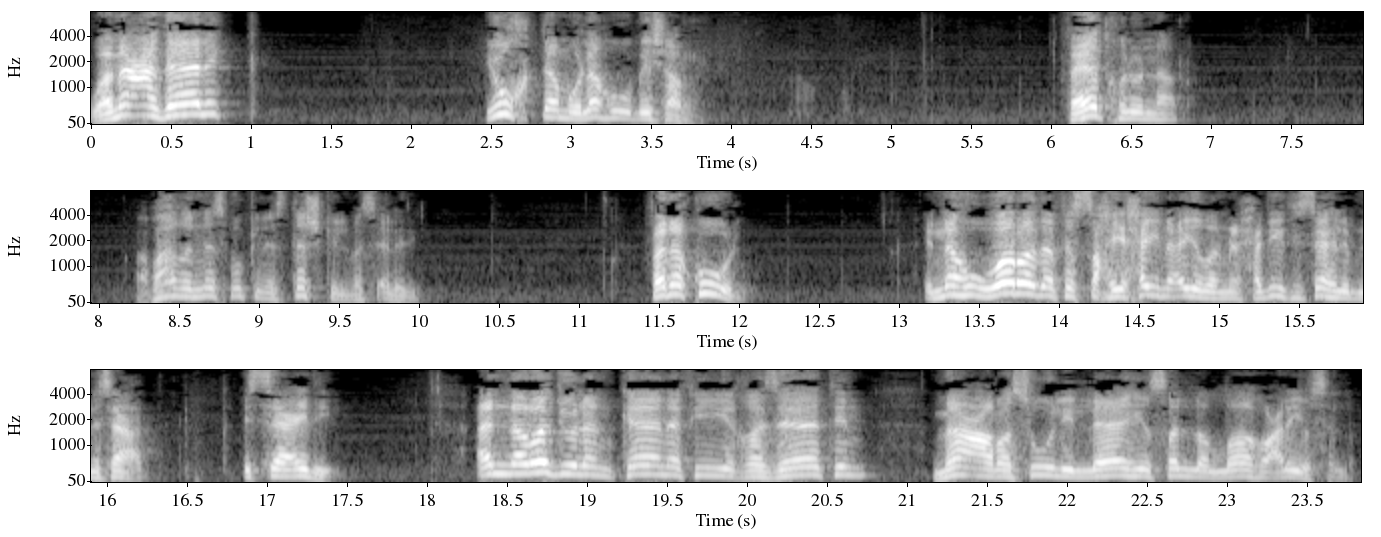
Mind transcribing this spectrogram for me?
ومع ذلك يختم له بشر. فيدخل النار. بعض الناس ممكن يستشكل المسألة دي. فنقول إنه ورد في الصحيحين أيضا من حديث سهل بن سعد الساعدي أن رجلا كان في غزاة مع رسول الله صلى الله عليه وسلم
